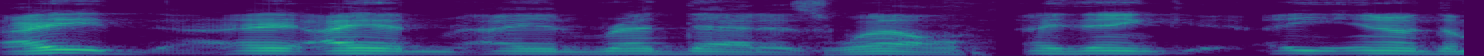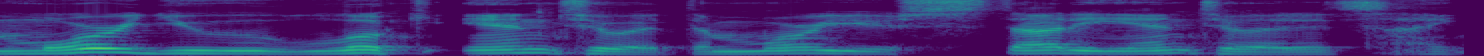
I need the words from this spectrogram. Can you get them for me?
I, I, I had I had read that as well. I think you know the more you look into it, the more you study into it. It's like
